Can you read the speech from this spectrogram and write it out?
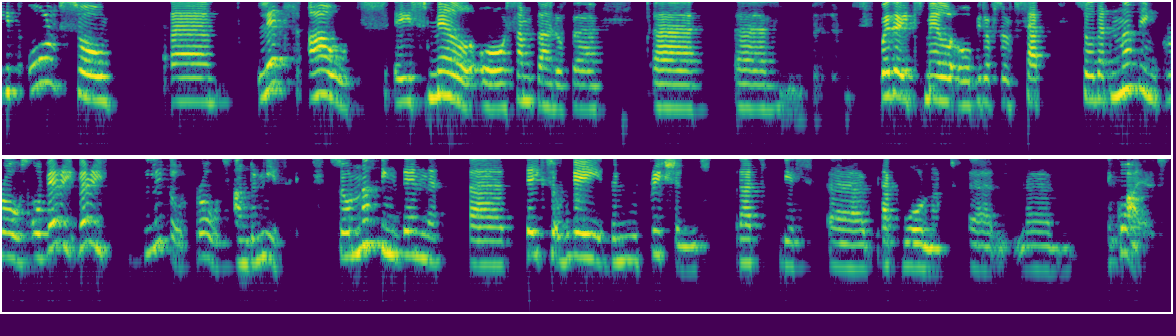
it also um, lets out a smell or some kind of a, uh, uh, whether it's smell or a bit of sort of sap, so that nothing grows or very, very little grows underneath it. So nothing then uh, takes away the nutrition that this uh, black walnut uh, um, requires.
